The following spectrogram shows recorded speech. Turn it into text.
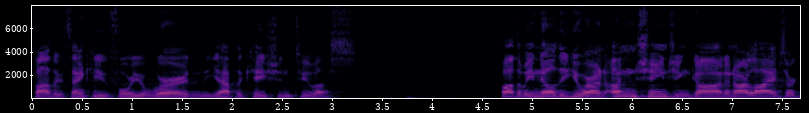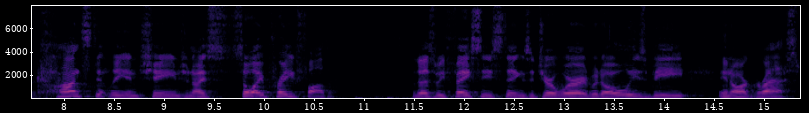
Father, thank you for your word and the application to us. Father, we know that you are an unchanging God and our lives are constantly in change. And I, so I pray, Father, that as we face these things, that your word would always be in our grasp.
